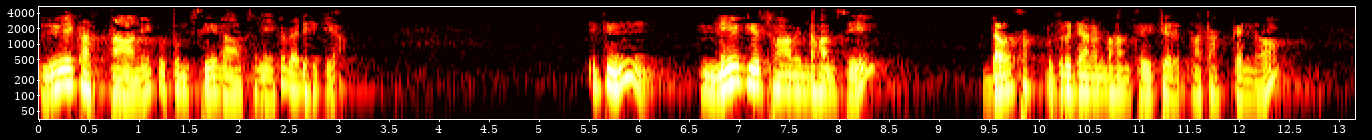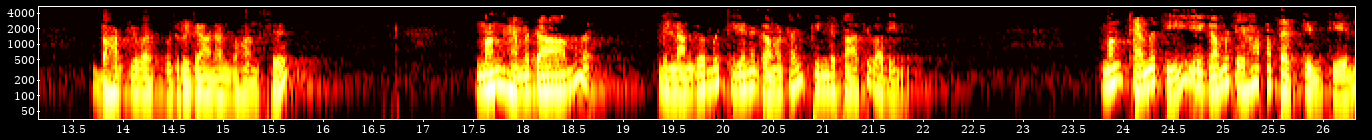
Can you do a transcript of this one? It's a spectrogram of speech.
විවේකස්ථානයේ උතුම් සේනාසනයක වැඩ සිටියා. ඉතින් මේගිය ස්වාමීන් වහන්සේ දවසක් බුදුරජාණන් වහන්සේට මතක් කරනවා භාග්‍යවත් බුදුරජාණන් වහන්සේ මං හැමදාම මේ ළඟම තියෙන ගමටයි පින්නපාති වදින්නේ. මං කැමති ඒ ගමට එහා පැත්තෙන් තියෙන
